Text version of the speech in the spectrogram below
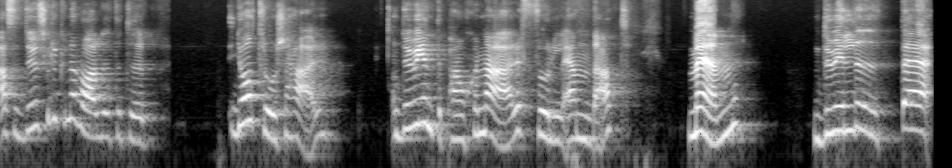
alltså du skulle kunna vara lite typ, jag tror så här. Du är inte pensionär fulländat, men du är lite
